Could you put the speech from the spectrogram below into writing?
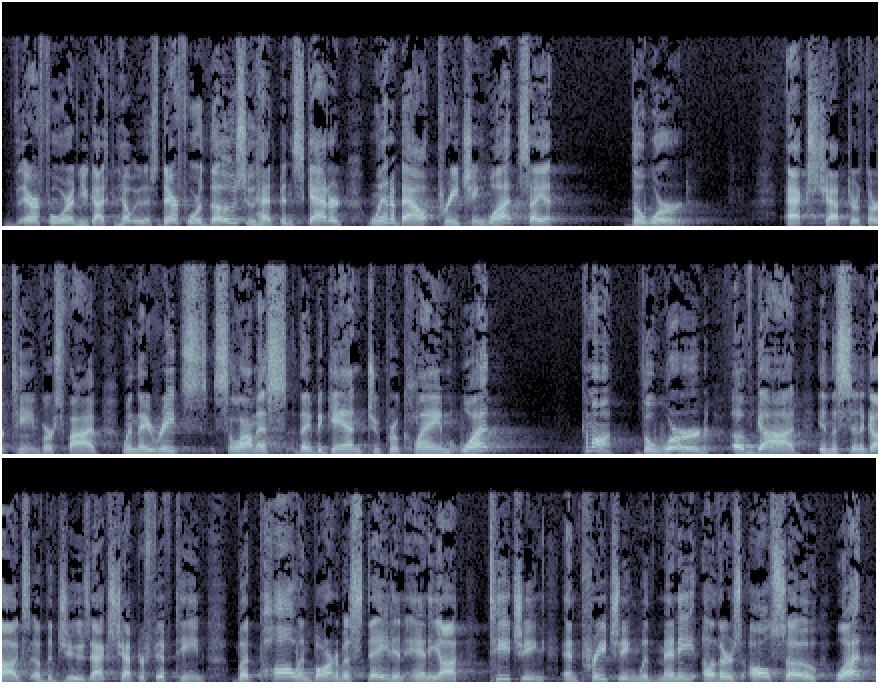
Therefore, and you guys can help me with this, therefore, those who had been scattered went about preaching what? Say it. The Word. Acts chapter 13, verse 5. When they reached Salamis, they began to proclaim what? Come on. The Word of God in the synagogues of the Jews. Acts chapter 15. But Paul and Barnabas stayed in Antioch teaching and preaching with many others also what?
